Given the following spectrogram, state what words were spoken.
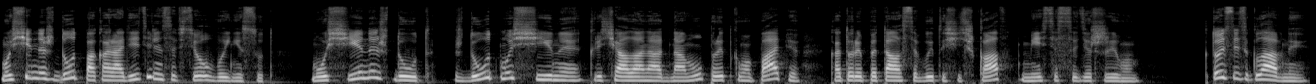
Мужчины ждут, пока родительницы все вынесут. Мужчины ждут, ждут мужчины, кричала она одному прыткому папе, который пытался вытащить шкаф вместе с содержимым. Кто здесь главный?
